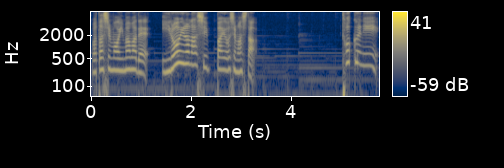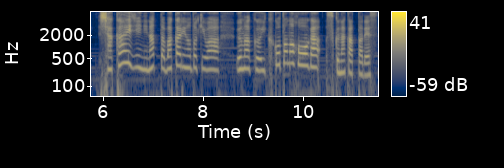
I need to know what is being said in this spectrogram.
私も今までいろいろな失敗をしました。特に社会人になったばかりの時はうまくいくことの方が少なかったです。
